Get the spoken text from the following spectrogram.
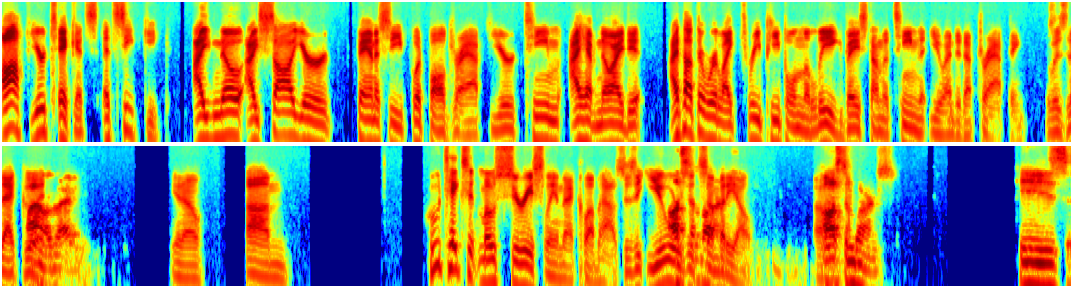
off your tickets at SeatGeek. I know I saw your fantasy football draft. Your team, I have no idea. I thought there were like three people in the league based on the team that you ended up drafting. It was that good, right. you know. Um, who takes it most seriously in that clubhouse? Is it you or Austin is it somebody else? Oh, Austin Barnes. He's,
